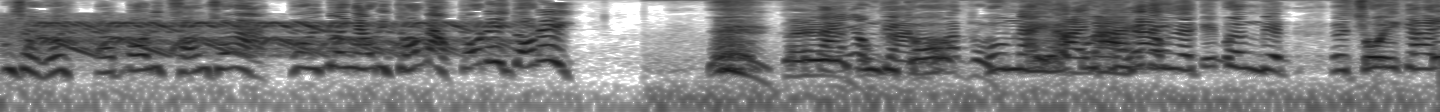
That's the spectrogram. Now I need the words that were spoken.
ui trời ơi à, tôi xóm xuống à thôi đưa nhau đi. Trốn nào? Trốn đi trốn đi. Tại ông thì có hôm nay tôi bà đâu cái phương miệng xui cái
